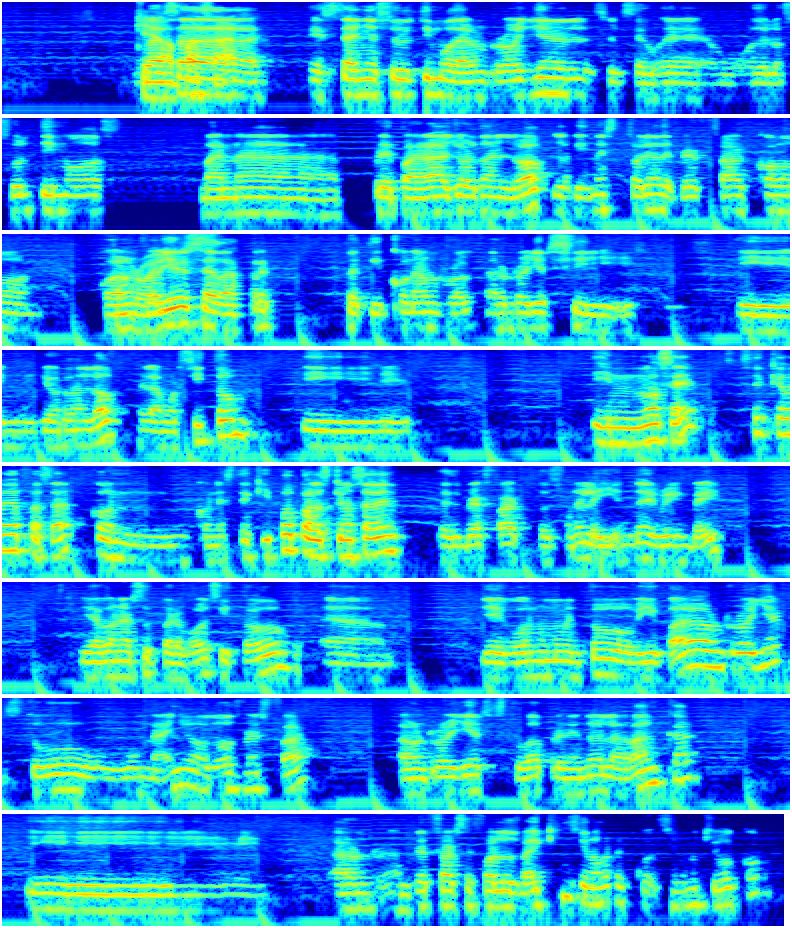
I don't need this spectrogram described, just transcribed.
¿qué va a pasar? este año es el último de Aaron Rodgers, o de los últimos. Van a preparar a Jordan Love, la misma historia de Brett Favre con, con Aaron Rodgers se va a repetir con Aaron, Rodgers y, y Jordan Love, el amorcito. Y y no sé, sé qué vaya a pasar con, este equipo. Para los que no saben, pues Brett Favre es pues, una leyenda de Green Bay. Llegó a ganar Super Bowls y todo. Ah, llegó en un momento igual a Aaron Rodgers, estuvo un año o dos Brett Favre. Aaron Rodgers estuvo aprendiendo de la banca y Brett Favre se fue a los Vikings, si no me, si no me equivoco.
